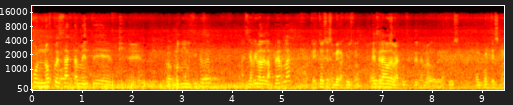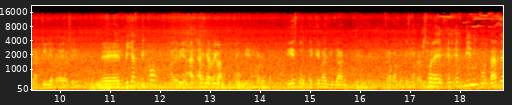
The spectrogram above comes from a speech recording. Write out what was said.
conozco exactamente eh, los, los municipios del- hacia arriba de la Perla. Ok, entonces en Veracruz, ¿no? Es del lado de Veracruz, desde Del luego. lado de Veracruz. ¿Cuál puerto es Malaquilla, por ahí así? Eh, Villas Pico, Ah, de Villas. Ha- hacia arriba, sí. Ah, bien, correcto. ¿Y esto de qué va a ayudar el trabajo que están realizando? Híjole, es, es bien importante,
